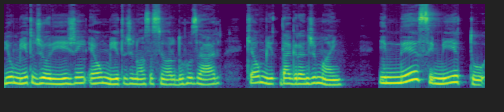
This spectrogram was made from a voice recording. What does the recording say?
E o mito de origem é o mito de Nossa Senhora do Rosário, que é o mito da Grande Mãe. E nesse mito,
